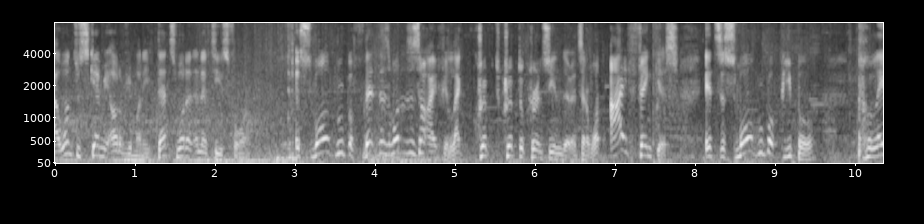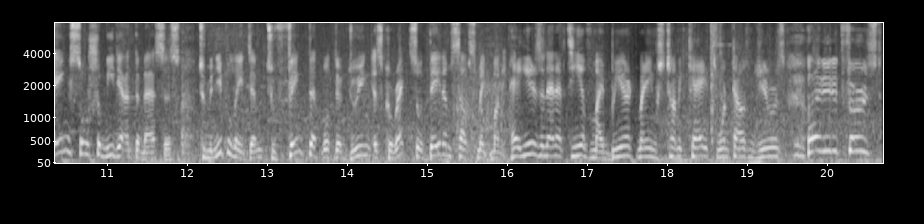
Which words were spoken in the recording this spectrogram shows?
I want to scam you out of your money. That's what an NFT is for. A small group of that, is what this is how I feel like crypt, cryptocurrency and etc. What I think is it's a small group of people playing social media and the masses to manipulate them to think that what they're doing is correct so they themselves make money. Hey, here's an NFT of my beard. My name's Tommy K. It's 1,000 euros. I need it first.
